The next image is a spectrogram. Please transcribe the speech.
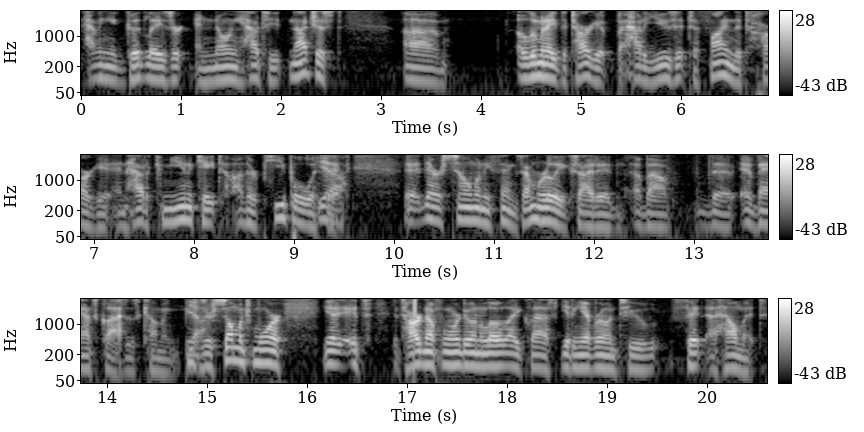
Having a good laser and knowing how to not just um, illuminate the target, but how to use it to find the target and how to communicate to other people with Yeah. it. Uh, There are so many things. I'm really excited about the advanced classes coming because Yeah. there's so much more. Yeah, it's it's hard enough when we're doing a low light class getting everyone to fit a helmet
